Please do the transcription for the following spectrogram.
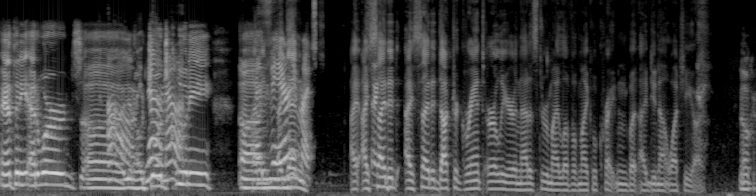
Anthony Edwards. Uh, Oh, you know no, George no. Clooney. I Um, very again- much. I, I cited I cited Dr. Grant earlier, and that is through my love of Michael Crichton, but I do not watch ER. okay.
